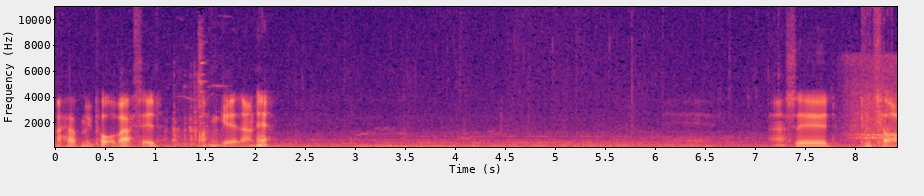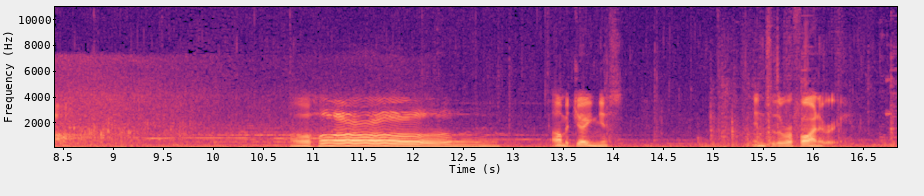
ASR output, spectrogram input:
I have my pot of acid. I can get it down here. Acid. Pata. Oh, I'm a genius. Into the refinery. I'm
